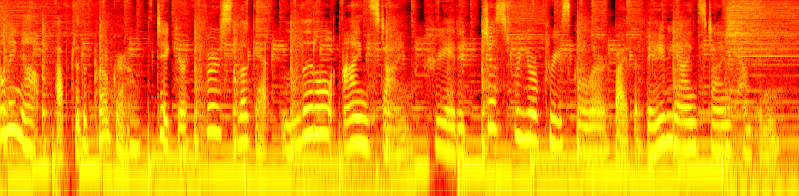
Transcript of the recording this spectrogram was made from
coming up after the program. Take your first look at Little Einstein, created just for your preschooler by the Baby Einstein Company.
